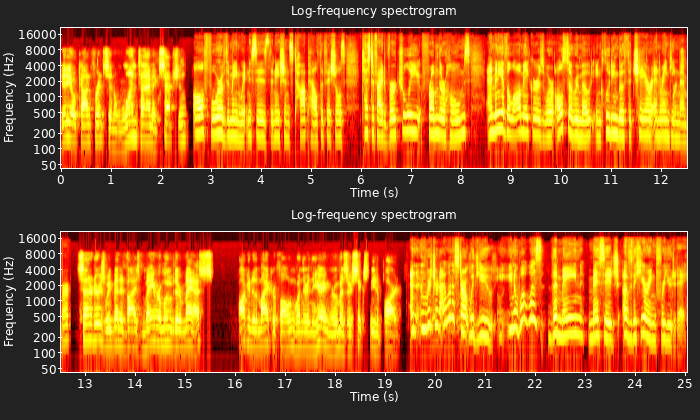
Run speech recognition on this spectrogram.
video conference in a one-time exception. All four of the main witnesses, the nation's top health officials, testified virtually from their homes, and many of the lawmakers were also remote, including both the chair and ranking member. Senators, we've been advised, may remove their masks, talking to the microphone when they're in the hearing room as they're six feet apart. And, and Richard, I want to start with you. You know, what was the main message of the hearing for you today?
